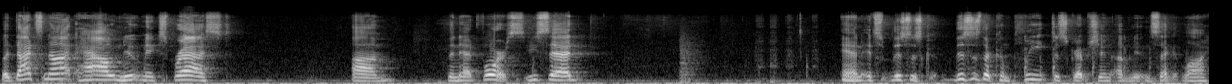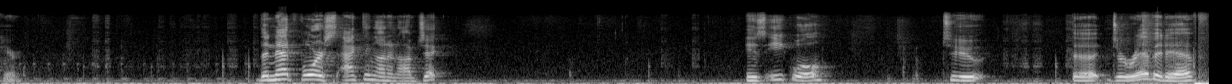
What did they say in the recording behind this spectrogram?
But that's not how Newton expressed um, the net force. He said, and it's, this, is, this is the complete description of Newton's second law here the net force acting on an object is equal to the derivative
